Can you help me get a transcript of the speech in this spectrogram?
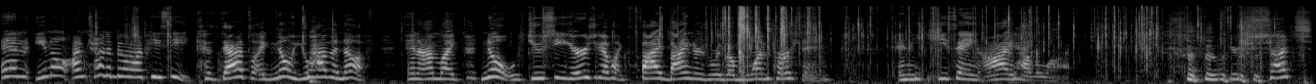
And you know, I'm trying to build my PC because Dad's like, "No, you have enough," and I'm like, "No, do you see yours? You have like five binders worth of one person." And he's saying, "I have a lot." You're such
